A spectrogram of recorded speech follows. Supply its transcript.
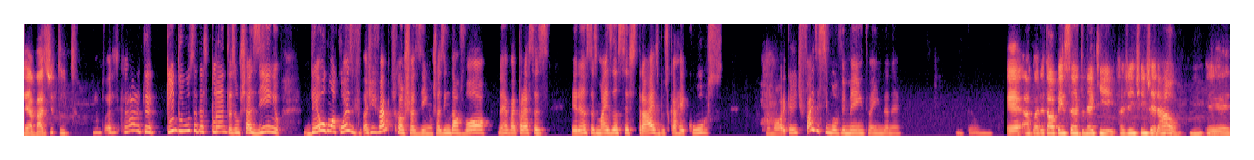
É a base de tudo. Cara, tudo usa das plantas, um chazinho. Deu alguma coisa, a gente vai buscar um chazinho, um chazinho da avó, né? Vai para essas heranças mais ancestrais, buscar recursos. Uma hora que a gente faz esse movimento ainda, né? Então... É, agora eu estava pensando, né, que a gente em geral é,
